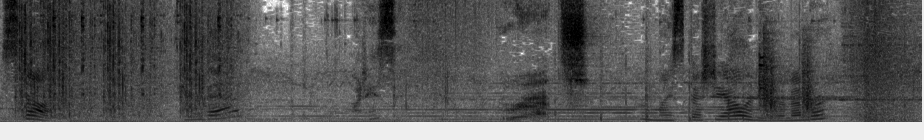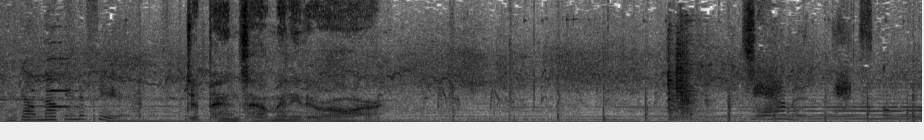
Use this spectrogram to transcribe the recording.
Stop. Hear that? What is it? Rats. Oh, my speciality, remember? You got nothing to fear. Depends how many there are. Damn it, that's a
